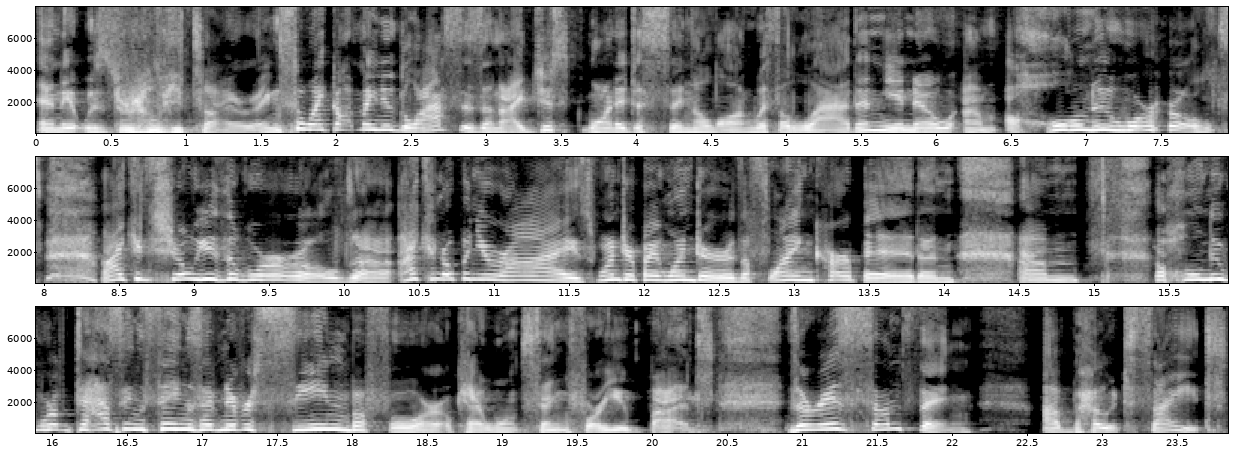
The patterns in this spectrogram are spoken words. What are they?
and it was really tiring. So I got my new glasses and I just wanted to sing along with Aladdin, you know, um, a whole new world. I can show you the world. Uh, I can open your eyes, wonder by wonder, the flying carpet and, um, a whole new world, dazzling things I've never seen before. Okay. I won't sing for you, but there is something about sight.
